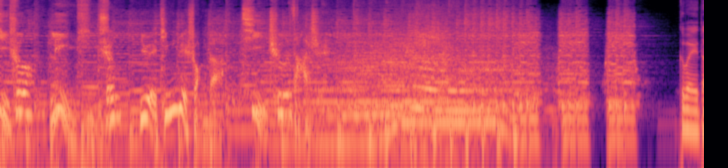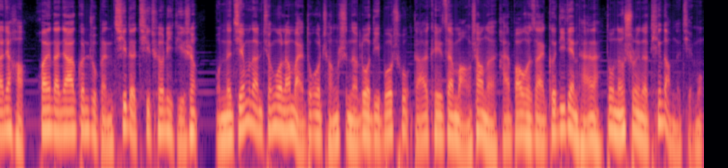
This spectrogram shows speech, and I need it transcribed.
汽车立体声，越听越爽的汽车杂志。各位大家好，欢迎大家关注本期的汽车立体声。我们的节目呢，全国两百多个城市呢落地播出，大家可以在网上呢，还包括在各地电台呢，都能顺利的听到我们的节目。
